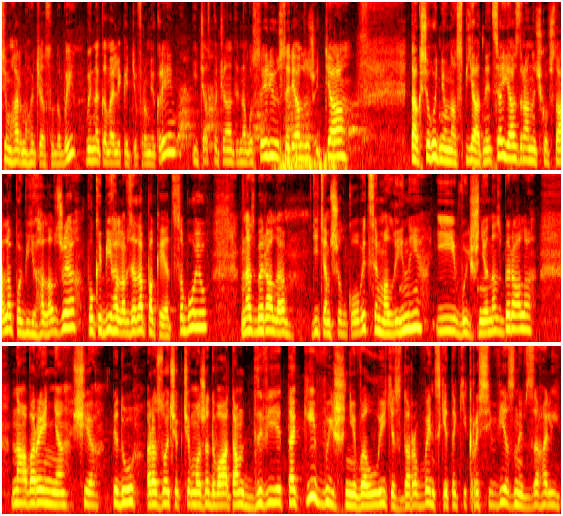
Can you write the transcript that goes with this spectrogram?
Усім гарного часу доби. Ви на каналі Кеті From Ukraine і час починати нову серію серіалу життя. Так, сьогодні у нас п'ятниця. Я зраночку встала, побігала вже. Поки бігала, взяла пакет з собою. Назбирала дітям шелковиці, малини і вишні назбирала на варення. Ще піду разочок чи може два. Там дві такі вишні великі, здоровенські, такі красивезні взагалі.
